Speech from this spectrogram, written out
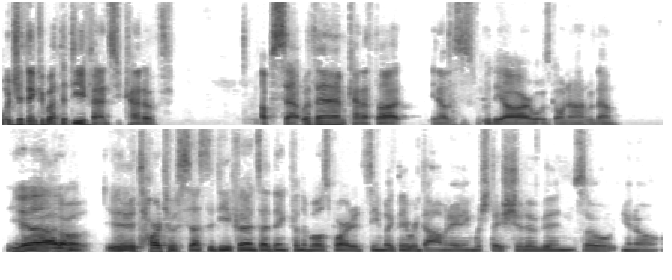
what'd you think about the defense? You kind of upset with them? Kind of thought, you know, this is who they are. What was going on with them? Yeah, I don't. It's hard to assess the defense. I think for the most part, it seemed like they were dominating, which they should have been. So you know,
